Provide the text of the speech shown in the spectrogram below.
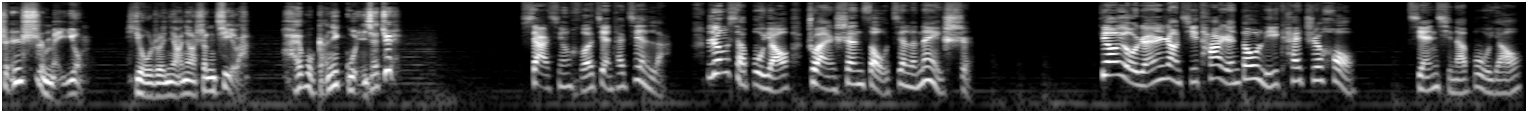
真是没用，又惹娘娘生气了，还不赶紧滚下去！夏清河见他进来，扔下步摇，转身走进了内室。刁有人让其他人都离开之后，捡起那步摇，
